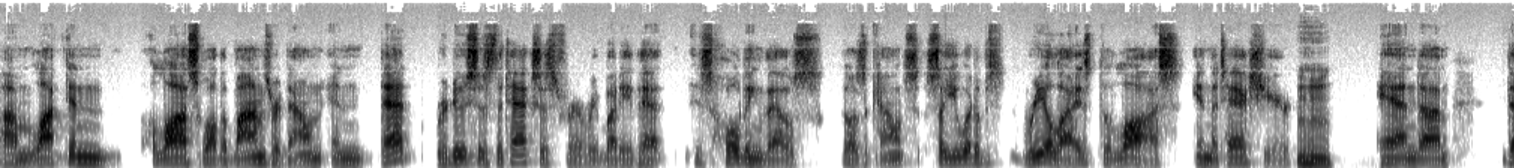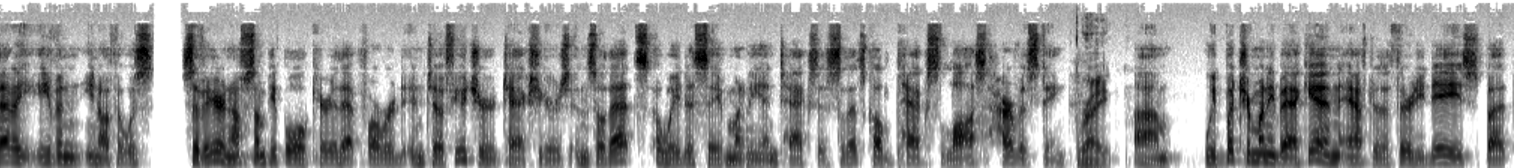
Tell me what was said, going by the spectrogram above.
um, locked in a loss while the bonds were down, and that reduces the taxes for everybody that is holding those those accounts. So you would have realized the loss in the tax year, mhm. and um, that even you know if it was severe enough, some people will carry that forward into future tax years, and so that's a way to save money in taxes. So that's called tax loss harvesting. right, Um, we put your money back in after the 30 days, but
